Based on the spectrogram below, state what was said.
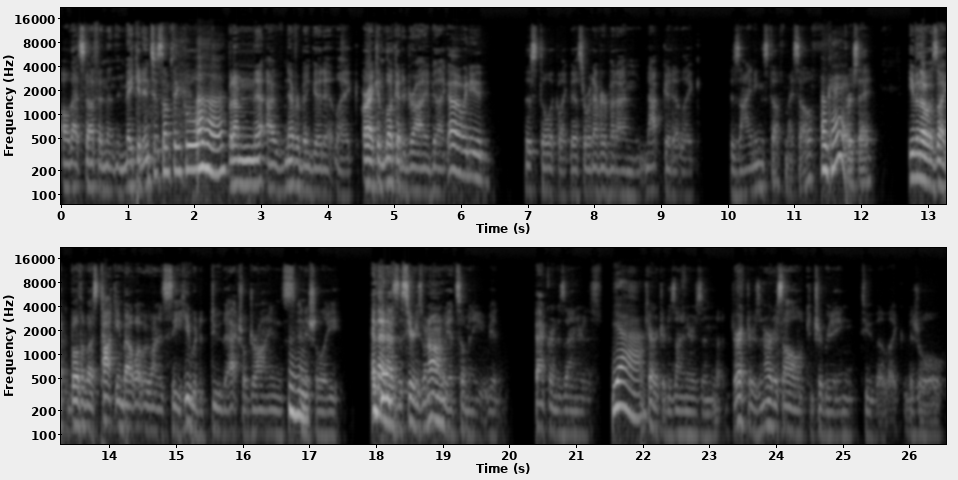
all that stuff and then make it into something cool Uh huh. but i'm ne- i've never been good at like or i can look at a drawing and be like oh we need this to look like this or whatever but i'm not good at like designing stuff myself Okay. per se. Even though it was like both of us talking about what we wanted to see, he would do the actual drawings Mhm. initially. And then as the series went on, we had so many, we had background designers, Yeah. character designers, and directors and artists all contributing to the like visual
